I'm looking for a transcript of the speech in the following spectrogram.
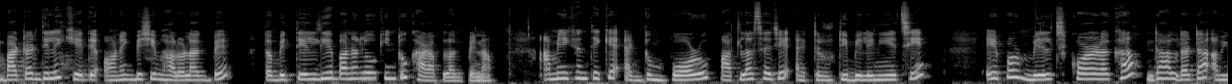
বাটার দিলে খেতে অনেক বেশি ভালো লাগবে, তবে তেল দিয়ে বানালেও কিন্তু খারাপ লাগবে না। আমি এখান থেকে একদম বড়, পাতলা সাইজে একটা রুটি বেলে নিয়েছি। এরপর মেল্ট করা রাখা ডালডাটা আমি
